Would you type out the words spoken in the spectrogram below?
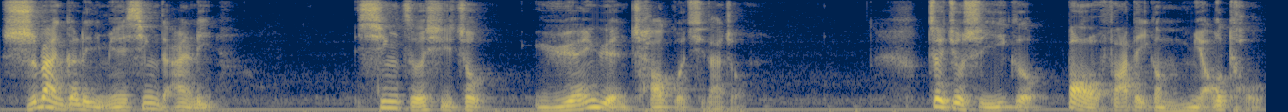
十万个里面新的案例，新泽西州远远超过其他州，这就是一个爆发的一个苗头。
